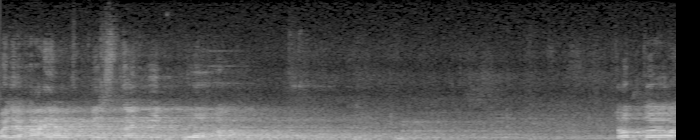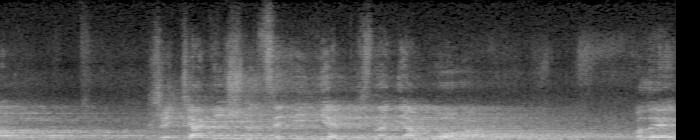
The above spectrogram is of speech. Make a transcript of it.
полягає в пізнанні Бога. Тобто життя вічне це і є пізнання Бога, коли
